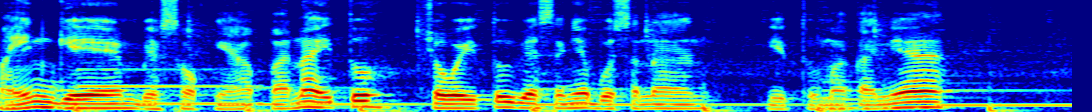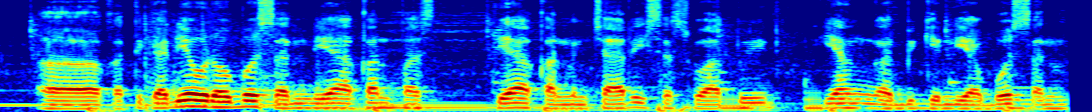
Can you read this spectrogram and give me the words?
main game besoknya apa. Nah itu cowok itu biasanya bosenan gitu. Makanya uh, ketika dia udah bosan dia akan pas dia akan mencari sesuatu yang nggak bikin dia bosan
